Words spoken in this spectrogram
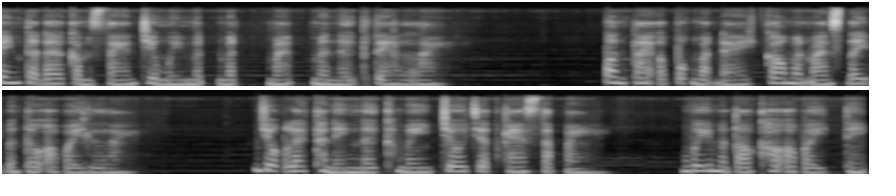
ចេញទៅដើរកំសាន្តជាមួយមិត្តមិត្តបាត់មិននៅផ្ទះឡើយ ប៉ុន្តែឪពុកម្ដាយក៏មិនបានស្ដីបន្ទោសអ្វីឡើយយកលេសធនាងនៅក្មេងចូលចិត្តការសប្បាយវាមិនតខុសអ្វីទេ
